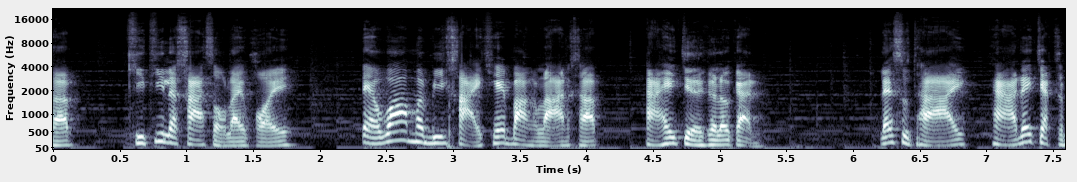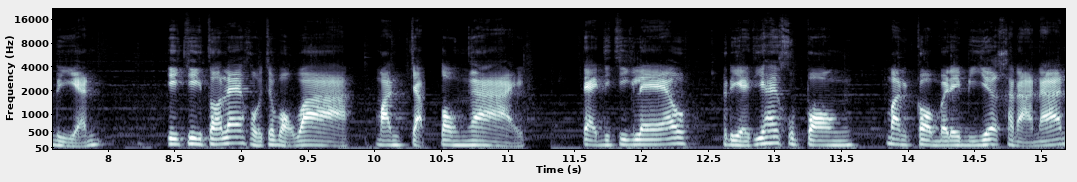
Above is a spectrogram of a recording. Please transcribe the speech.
ครับ คิดที่ราคา2ลน์พอยต์แต่ว่ามันมีขายแค่บางร้านครับ หาให้เจอกันแล้วกัน และสุดท้ายหาได้จากเหรียญจริงๆ ตอนแรกผมจะบอกว่ามันจับต้องง่าย แต่จริงๆ แล้วเหรียญที่ให้คูปองมันก็ไม่ได้มีเยอะขนาดนั้น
